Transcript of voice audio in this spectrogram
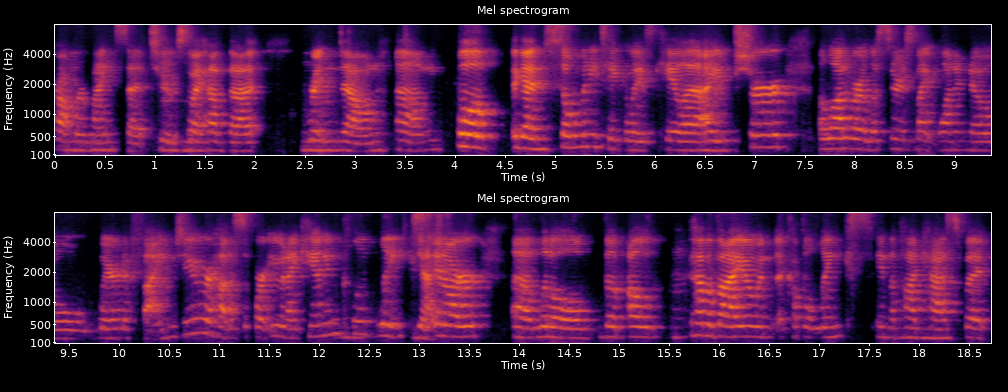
proper Mhm. mindset too? So I have that Mm-hmm. written down. Um, well, again, so many takeaways, Kayla. Mhm. I'm sure a lot of our listeners might want to know where to find you or how to support you, and I can include links Yes. in our uh, little. The I'll have a bio and a couple links in the podcast, but.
